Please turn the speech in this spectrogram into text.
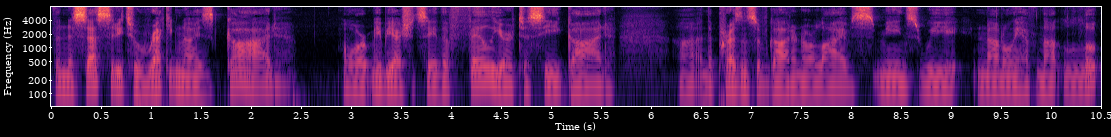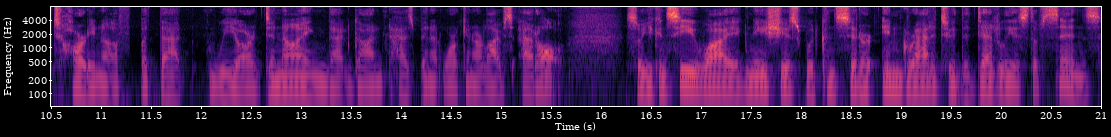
the necessity to recognize God, or maybe I should say the failure to see God uh, and the presence of God in our lives, means we not only have not looked hard enough, but that we are denying that God has been at work in our lives at all. So you can see why Ignatius would consider ingratitude the deadliest of sins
